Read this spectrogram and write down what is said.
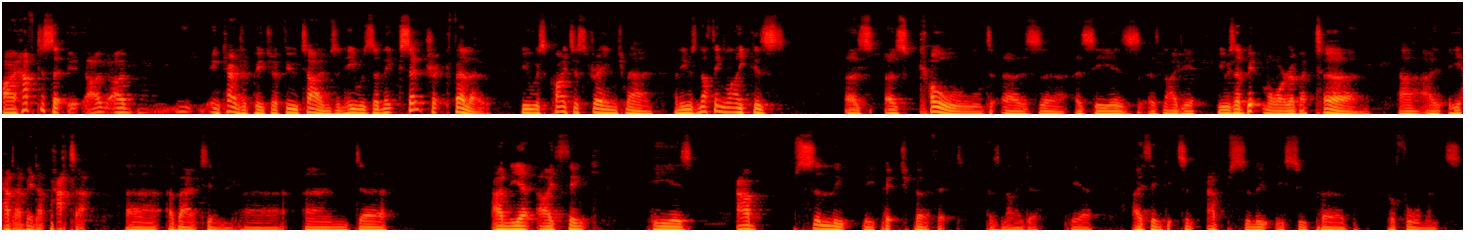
i have to say I, i've encountered peter a few times and he was an eccentric fellow he was quite a strange man and he was nothing like as as as cold as uh, as he is as Nyder. He was a bit more of a turn. Uh, I, he had a bit of patter uh, about him, uh, and uh, and yet I think he is absolutely pitch perfect as Nyder here. I think it's an absolutely superb performance,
